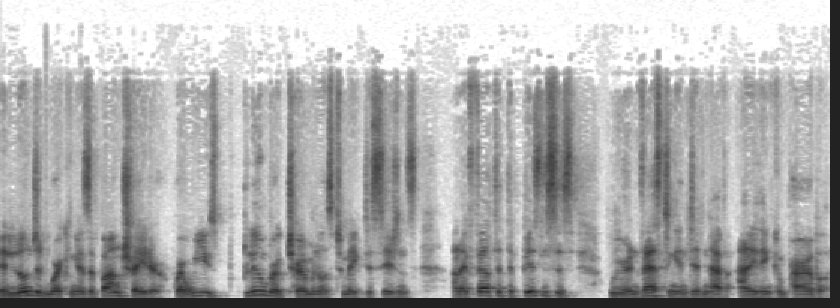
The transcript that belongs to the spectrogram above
in London working as a bond trader, where we used Bloomberg terminals to make decisions. And I felt that the businesses we were investing in didn't have anything comparable.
